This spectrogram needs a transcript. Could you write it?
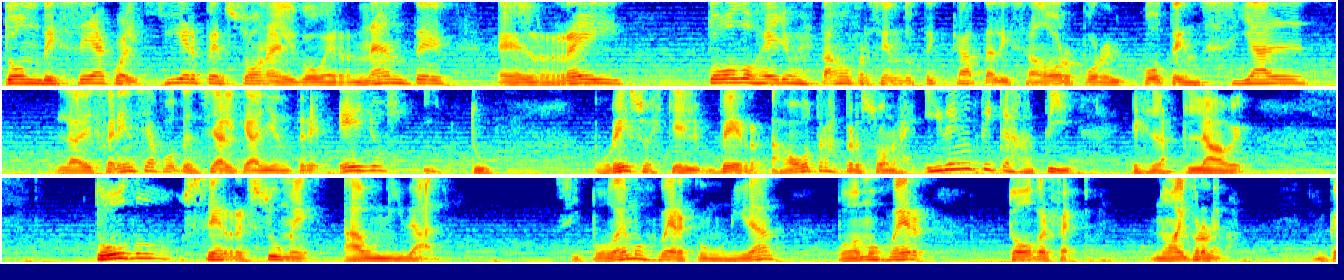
donde sea cualquier persona, el gobernante, el rey, todos ellos están ofreciéndote catalizador por el potencial, la diferencia potencial que hay entre ellos y tú. Por eso es que el ver a otras personas idénticas a ti es la clave. Todo se resume a unidad. Si podemos ver con unidad, podemos ver todo perfecto, no hay problema. ¿Ok?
